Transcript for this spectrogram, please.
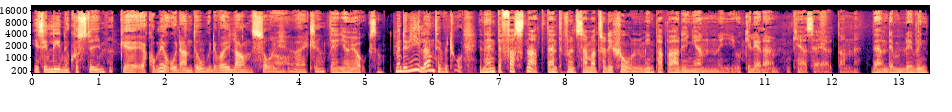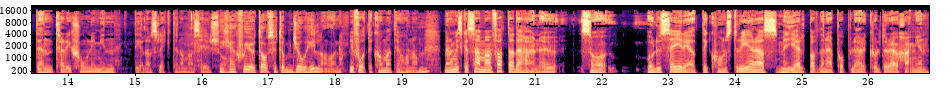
i sin linnenkostym. Och, eh, jag kommer ihåg när han dog, det var ju landssorg, verkligen. Det gör jag också. Men du gillar inte Evert Taube? Det har inte fastnat, det har inte funnits samma tradition. Min pappa hade ingen ukulele kan jag säga, utan den, det blev inte en tradition i min del av släkten om man säger så. Vi kanske göra ett avsnitt om Joe Hill någon gång. Vi får återkomma till honom. Men om vi ska sammanfatta det här nu, så vad du säger är att det konstrueras med hjälp av den här populärkulturella genren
